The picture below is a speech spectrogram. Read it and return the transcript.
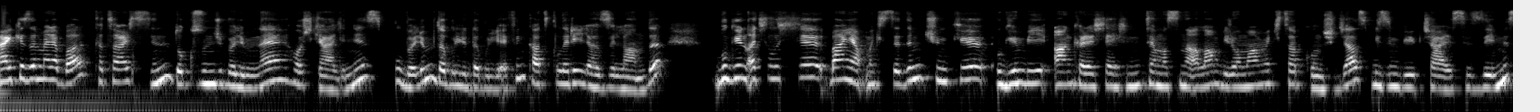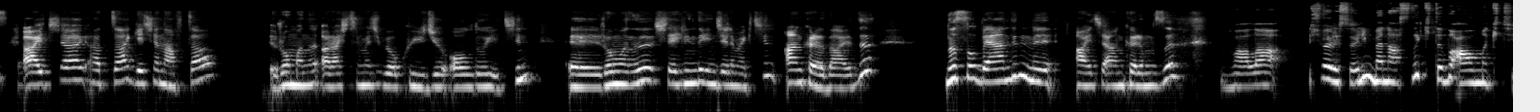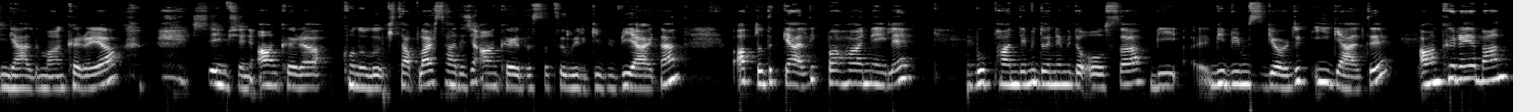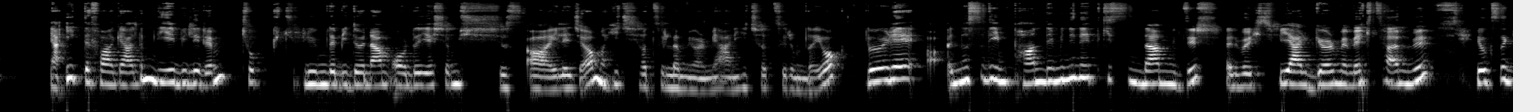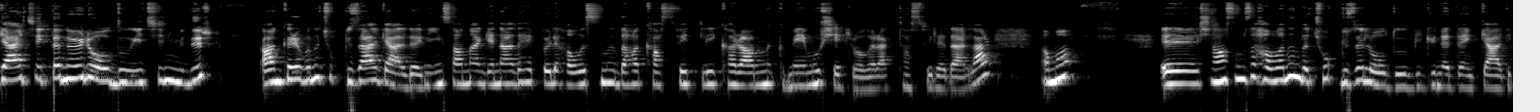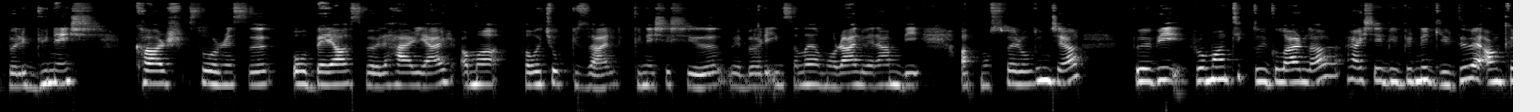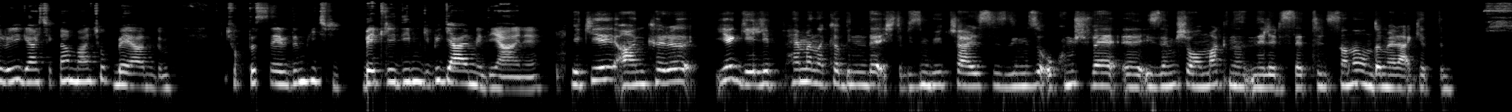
Herkese merhaba. Katarsis'in 9. bölümüne hoş geldiniz. Bu bölüm WWF'in katkılarıyla hazırlandı. Bugün açılışı ben yapmak istedim çünkü bugün bir Ankara şehrinin temasını alan bir roman ve kitap konuşacağız. Bizim büyük çaresizliğimiz. Ayça hatta geçen hafta romanı araştırmacı bir okuyucu olduğu için e, romanı şehrinde incelemek için Ankara'daydı. Nasıl beğendin mi Ayça Ankara'mızı? Valla şöyle söyleyeyim ben aslında kitabı almak için geldim Ankara'ya. Şeymiş hani Ankara konulu kitaplar sadece Ankara'da satılır gibi bir yerden. Atladık geldik bahaneyle. Bu pandemi dönemi de olsa bir birbirimizi gördük. iyi geldi. Ankara'ya ben yani ilk defa geldim diyebilirim. Çok küçüklüğümde bir dönem orada yaşamışız ailece ama hiç hatırlamıyorum yani hiç hatırımda yok. Böyle nasıl diyeyim pandeminin etkisinden midir? Hani böyle hiçbir yer görmemekten mi? Yoksa gerçekten öyle olduğu için midir? Ankara bana çok güzel geldi. Hani insanlar genelde hep böyle havasını daha kasvetli, karanlık, memur şehri olarak tasvir ederler. Ama e, şansımıza havanın da çok güzel olduğu bir güne denk geldik. Böyle güneş, kar sonrası o beyaz böyle her yer ama hava çok güzel, güneş ışığı ve böyle insana moral veren bir atmosfer olunca böyle bir romantik duygularla her şey birbirine girdi ve Ankara'yı gerçekten ben çok beğendim. Çok da sevdim. Hiç beklediğim gibi gelmedi yani. Peki Ankara'ya gelip hemen akabinde işte bizim büyük çaresizliğimizi okumuş ve e, izlemiş olmak neler hissettirdi sana onu da merak ettim.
